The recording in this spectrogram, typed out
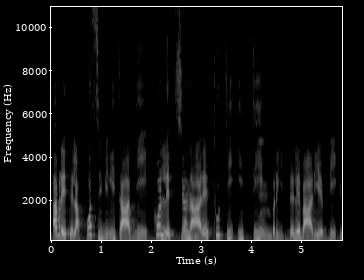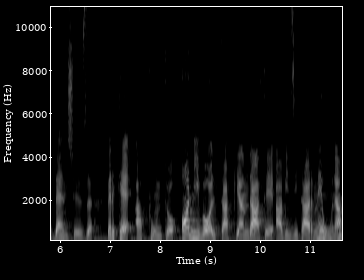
avrete la possibilità di collezionare tutti i timbri delle varie big benches perché appunto ogni volta che andate a visitarne una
